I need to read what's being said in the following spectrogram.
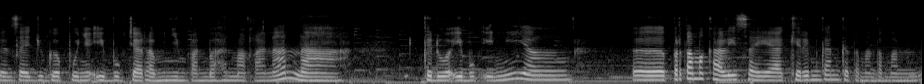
dan saya juga punya ebook cara menyimpan bahan makanan. Nah kedua ebook ini yang e, pertama kali saya kirimkan ke teman-teman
